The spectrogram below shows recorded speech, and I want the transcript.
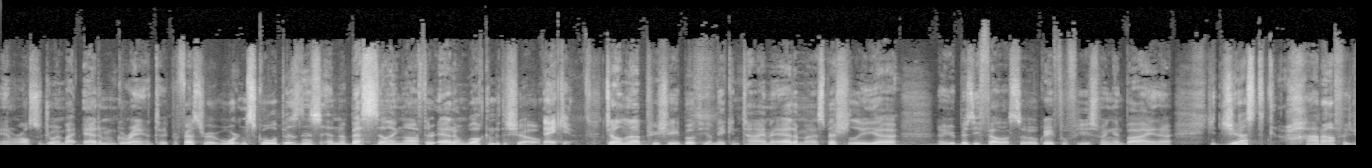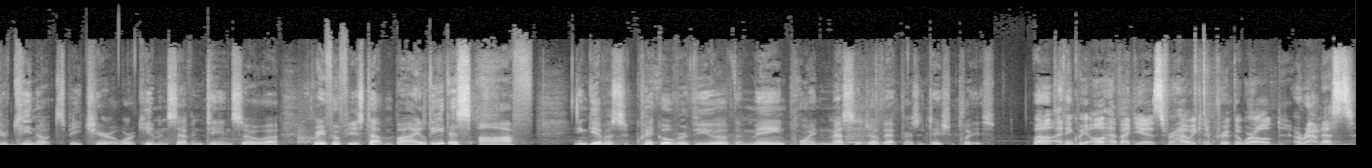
And we're also joined by Adam Grant, a professor at Wharton School of Business and a best-selling author. Adam, welcome to the show. Thank you. Gentlemen, I appreciate both of you making time. Adam, especially, uh, you know, you're a busy fellow, so grateful for you swinging by. And uh, you just hot off of your keynote speech here at Work Human 17, so uh, grateful for you stopping by. Lead us off and give us a quick overview of the main point and message of that presentation, please. Well, I think we all have ideas for how we can improve the world around us,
